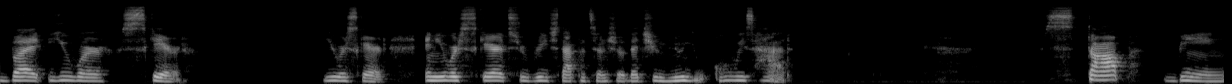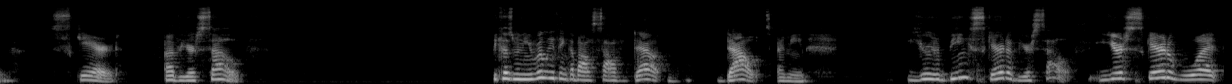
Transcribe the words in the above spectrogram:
but you were scared you were scared. And you were scared to reach that potential that you knew you always had. Stop being scared of yourself. Because when you really think about self doubt, doubt, I mean, you're being scared of yourself. You're scared of what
